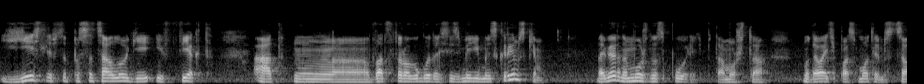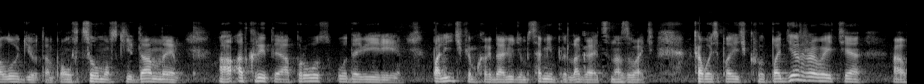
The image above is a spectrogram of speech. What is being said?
Есть ли по социологии эффект от 22 года соизмеримый с крымским, наверное, можно спорить, потому что ну давайте посмотрим социологию, там, по-моему, в ЦИОМовские данные, а, открытый опрос о доверии политикам, когда людям самим предлагается назвать, кого из политиков вы поддерживаете. А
